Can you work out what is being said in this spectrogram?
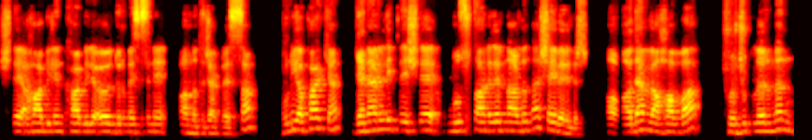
İşte Habil'in Kabil'i öldürmesini anlatacak ressam. Bunu yaparken genellikle işte bu sahnelerin ardından şey verilir. Adem ve Havva çocuklarının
